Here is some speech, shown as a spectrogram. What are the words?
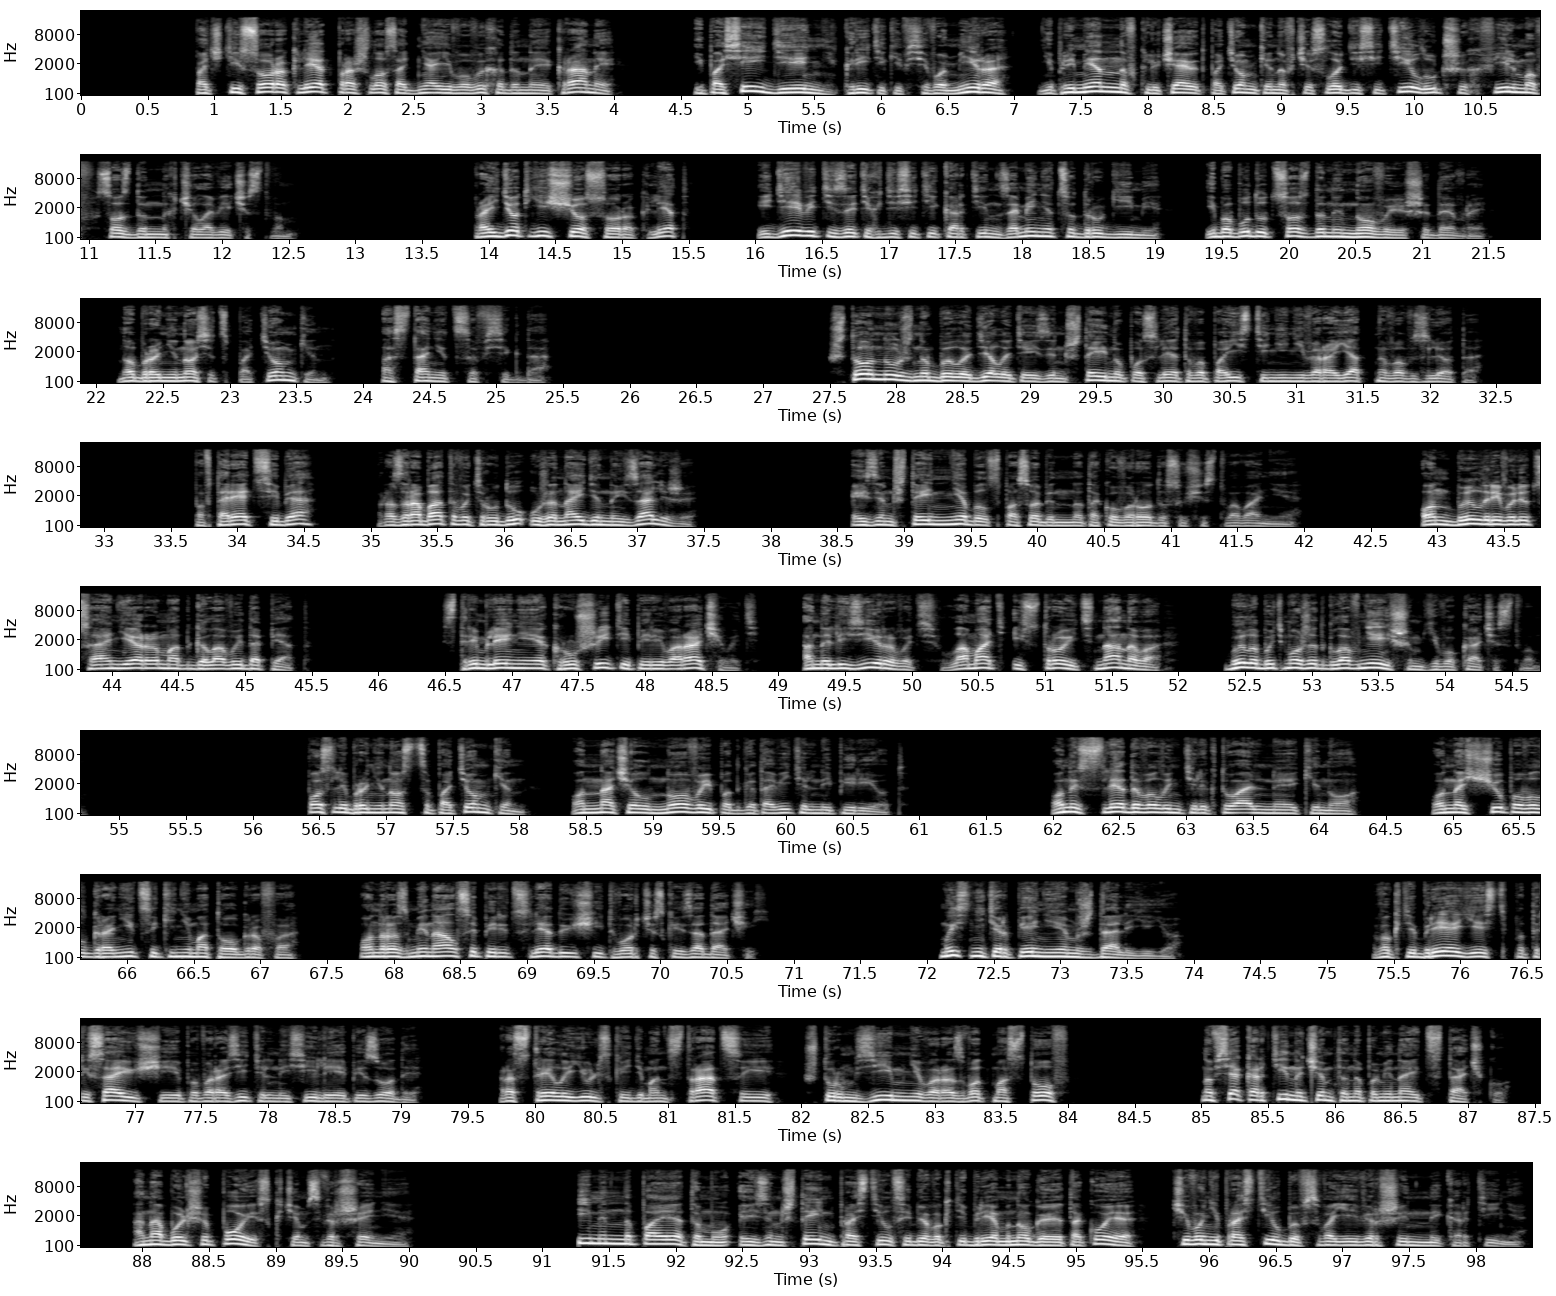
Почти 40 лет прошло со дня его выхода на экраны, и по сей день критики всего мира непременно включают Потемкина в число десяти лучших фильмов, созданных человечеством. Пройдет еще 40 лет, и девять из этих десяти картин заменятся другими, ибо будут созданы новые шедевры. Но броненосец Потемкин останется всегда. Что нужно было делать Эйзенштейну после этого поистине невероятного взлета? Повторять себя? Разрабатывать руду уже найденной залежи? Эйзенштейн не был способен на такого рода существование. Он был революционером от головы до пят. Стремление крушить и переворачивать, анализировать, ломать и строить наново было, быть может, главнейшим его качеством. После броненосца Потемкин он начал новый подготовительный период. Он исследовал интеллектуальное кино, он нащупывал границы кинематографа, он разминался перед следующей творческой задачей. Мы с нетерпением ждали ее. В октябре есть потрясающие по выразительной силе эпизоды. Расстрел июльской демонстрации, штурм Зимнего, развод мостов. Но вся картина чем-то напоминает стачку. Она больше поиск, чем свершение. Именно поэтому Эйзенштейн простил себе в октябре многое такое, чего не простил бы в своей вершинной картине.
